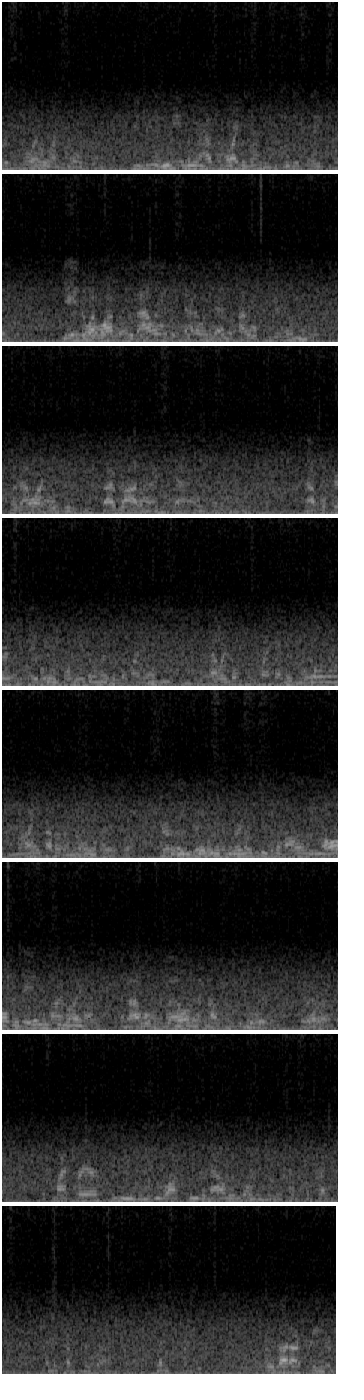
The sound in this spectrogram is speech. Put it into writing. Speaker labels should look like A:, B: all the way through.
A: restoreth my soul. He leadeth me in the paths of righteousness for his name's sake. Yea, though I walk through the valley of the shadow of death, I will fear no evil, for thou art with me. Thy rod and thy staff they comfort me. Thou preparest a table before me in the presence of my enemies. Thou anointest my head with oil. My cup runneth over. Surely goodness and mercy shall follow me all the days of my life, and I will dwell in the house of the Lord forever. It's my prayer for you that as you walk through the valley of mourning, you will sense the presence and the comfort of God. Let us pray. O God, our Creator,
